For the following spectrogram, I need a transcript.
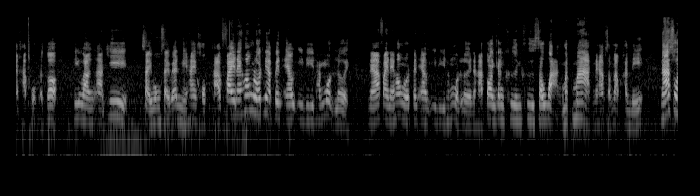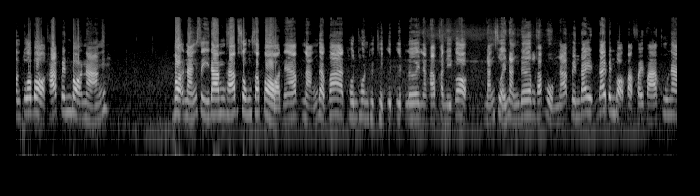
นะครับผมแล้วก็ที่วางอาที่ใส่วงใส่แว่นมีให้ครบครับไฟในห้องรถเนี่ยเป็น LED ทั้งหมดเลย นะไฟในห้องรถเป็น LED ทั้งหมดเลยนะคะ ตอนกลางคืนคือสว่างมาก ๆนะครับสำหรับคันนี้นะส่วนตัวเบาะครับเป็นเบาะหนัง เบาะหนังสีดำครับ ทรงสปอร์ตนะครับหนังแบบว่าทนทนถึกถึกอึดอึดเลยนะครับคันนี้ก็หนังสวยหนังเดิมครับผมนะเป็นได้ได้เป็นเบาะปรับไฟฟ้าคู่หน้า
